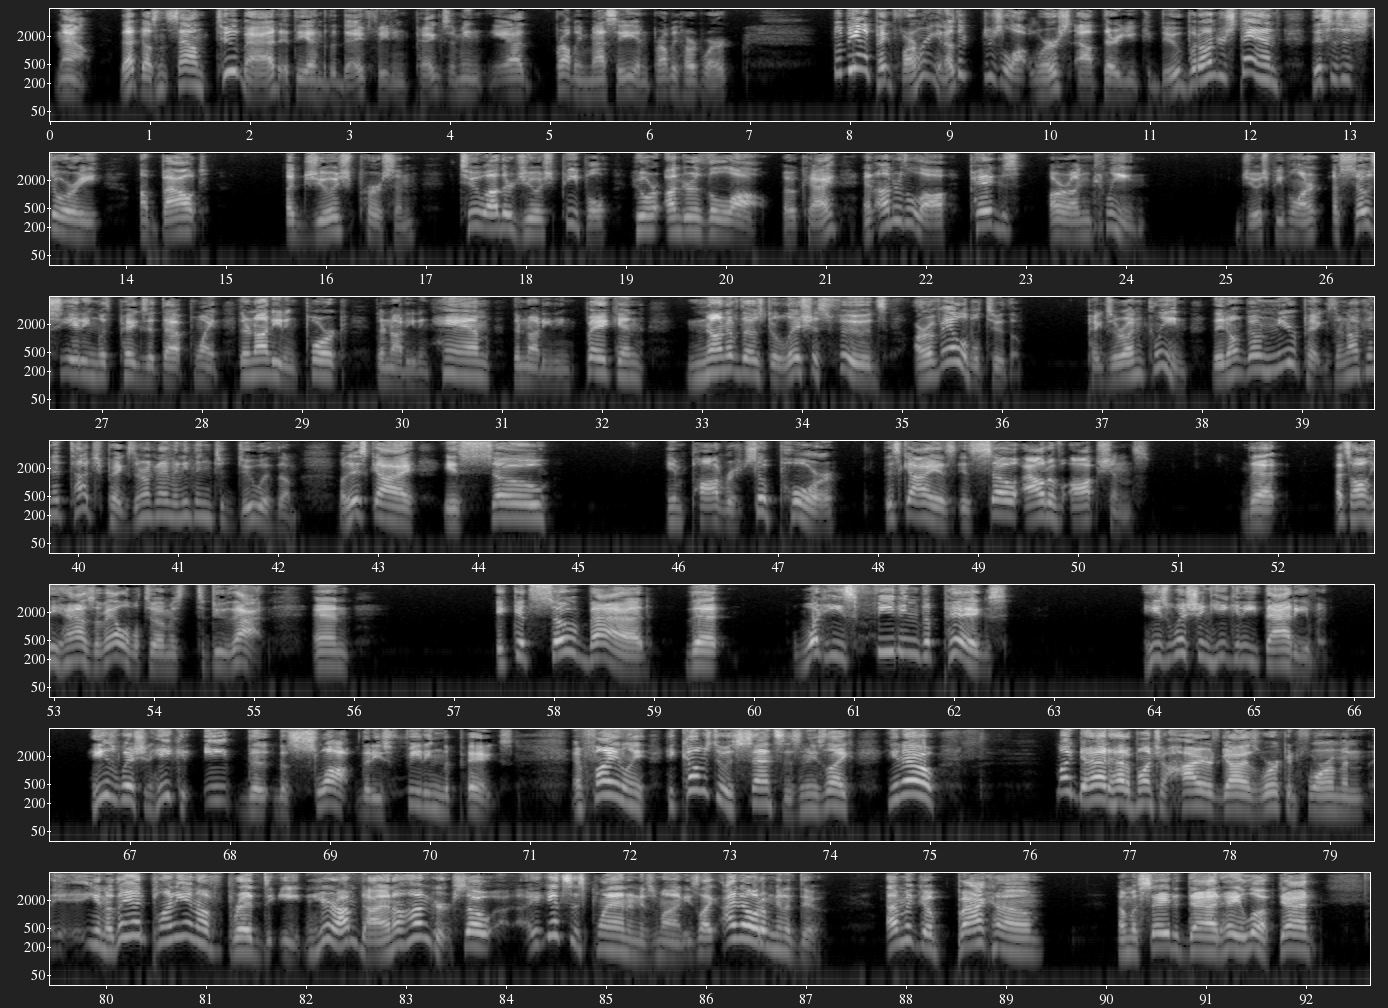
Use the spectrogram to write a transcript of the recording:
Now, that doesn't sound too bad at the end of the day, feeding pigs. I mean, yeah, probably messy and probably hard work. But being a pig farmer, you know, there, there's a lot worse out there you could do. But understand, this is a story about a Jewish person, two other Jewish people who are under the law, okay? And under the law, pigs are unclean. Jewish people aren't associating with pigs at that point. They're not eating pork, they're not eating ham, they're not eating bacon. None of those delicious foods are available to them. Pigs are unclean. They don't go near pigs. They're not going to touch pigs. They're not going to have anything to do with them. Well, this guy is so impoverished, so poor. This guy is, is so out of options that that's all he has available to him is to do that. And it gets so bad that what he's feeding the pigs, he's wishing he could eat that even. He's wishing he could eat the, the slop that he's feeding the pigs. And finally, he comes to his senses and he's like, you know, my dad had a bunch of hired guys working for him, and, you know, they had plenty enough bread to eat. And here I'm dying of hunger. So uh, he gets this plan in his mind. He's like, I know what I'm to do. I'm to go back home. I'm to say to dad, hey, look, dad,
